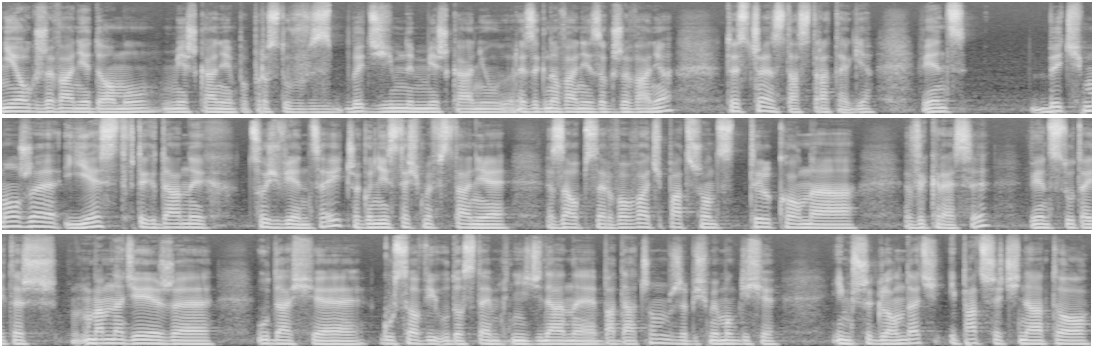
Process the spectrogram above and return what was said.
nieogrzewanie domu, mieszkanie po prostu w zbyt zimnym mieszkaniu, rezygnowanie z ogrzewania, to jest częsta strategia. Więc być może jest w tych danych coś więcej, czego nie jesteśmy w stanie zaobserwować, patrząc tylko na wykresy. Więc tutaj też mam nadzieję, że uda się GUS-owi udostępnić dane badaczom, żebyśmy mogli się im przyglądać i patrzeć na to,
